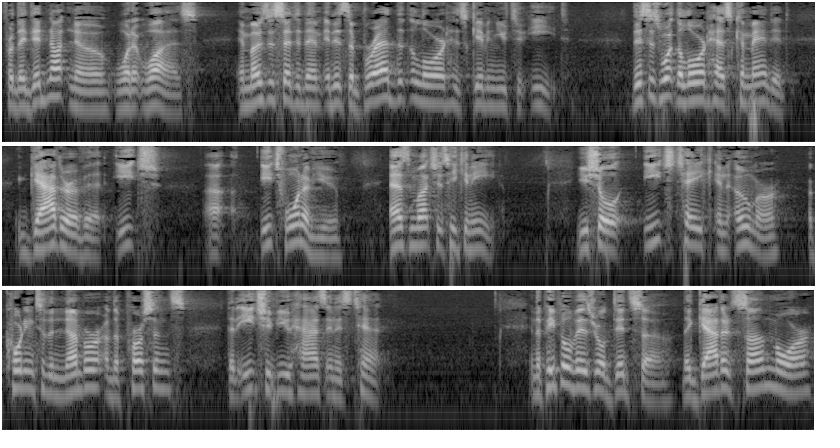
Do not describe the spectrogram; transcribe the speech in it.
For they did not know what it was. And Moses said to them, It is the bread that the Lord has given you to eat. This is what the Lord has commanded. Gather of it, each, uh, each one of you, as much as he can eat. You shall each take an omer according to the number of the persons that each of you has in his tent. And the people of Israel did so. They gathered some more,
